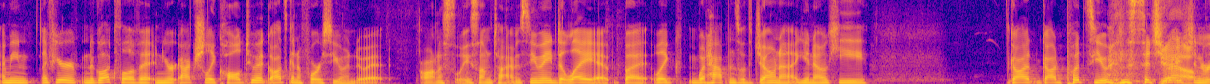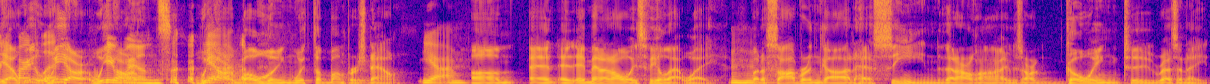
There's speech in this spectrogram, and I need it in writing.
I mean, if you're neglectful of it and you're actually called to it, God's going to force you into it. Honestly, sometimes you may delay it, but like what happens with Jonah, you know, he. God, God puts you in the situation yeah, regardless. we, we are we He are wins. we Yeah. are bowling with the bumpers down. Yeah. Um, and it, it may not always feel that way, Mm-hmm. but a sovereign God has seen that our lives are going to resonate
